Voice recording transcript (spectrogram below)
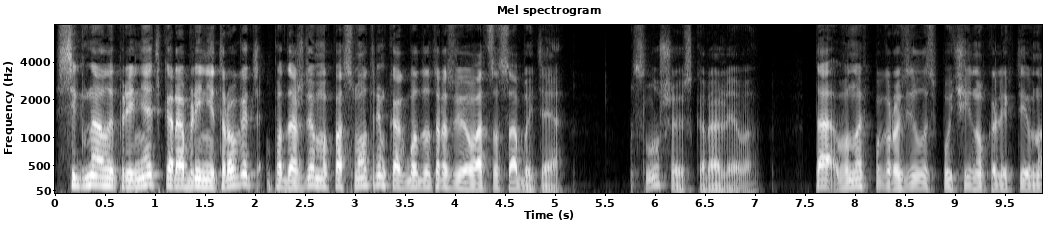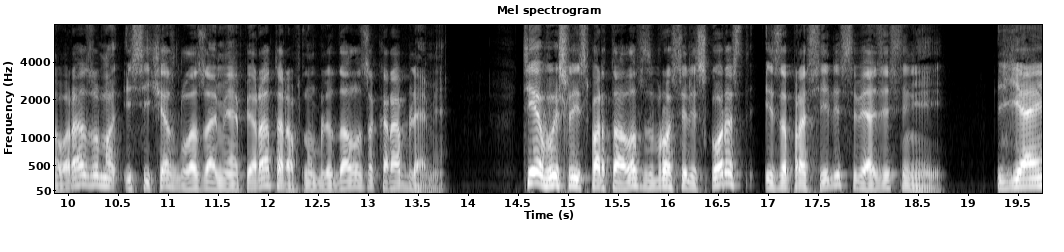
Сигналы принять, корабли не трогать, подождем и посмотрим, как будут развиваться события. Слушаюсь, королева. Та вновь погрузилась в пучину коллективного разума и сейчас глазами операторов наблюдала за кораблями. Те вышли из порталов, сбросили скорость и запросили связи с ней. Я,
